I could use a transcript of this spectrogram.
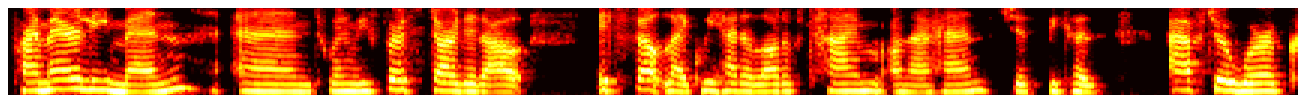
primarily men. And when we first started out, it felt like we had a lot of time on our hands just because after work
